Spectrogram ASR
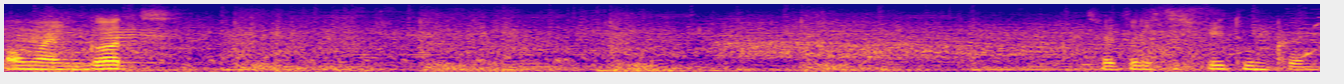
Oh mein Gott. Hätte richtig wehtun können.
